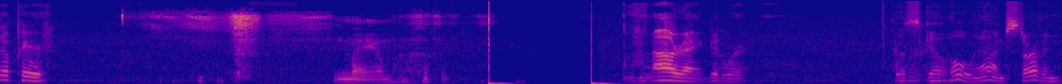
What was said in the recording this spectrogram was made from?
Get up here. Ma'am. All right, good work. Let's go. Oh, now I'm starving.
